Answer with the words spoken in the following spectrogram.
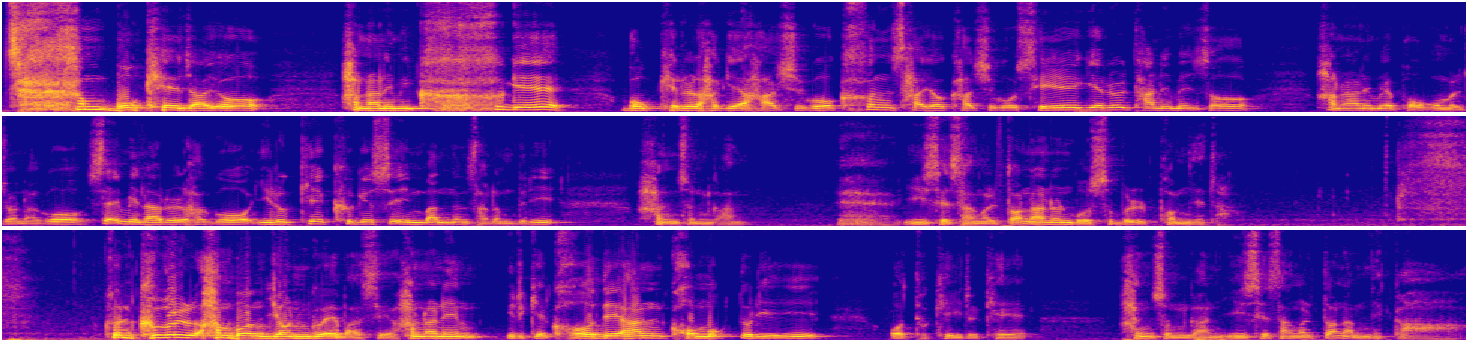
참 목회자요. 하나님이 크게 목회를 하게 하시고 큰 사역하시고 세계를 다니면서 하나님의 복음을 전하고 세미나를 하고 이렇게 크게 쓰임받는 사람들이 한순간 예, 이 세상을 떠나는 모습을 봅니다. 전 그걸 한번 연구해 봤어요. 하나님 이렇게 거대한 거목들이 어떻게 이렇게 한순간 이 세상을 떠납니까?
